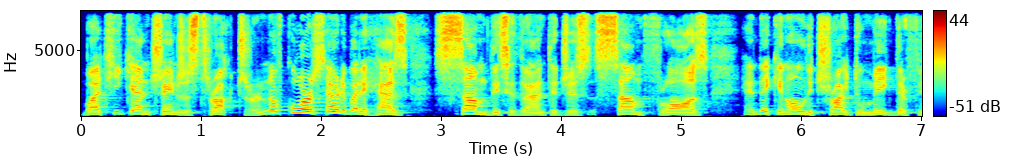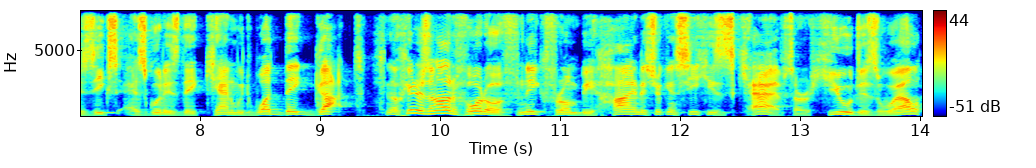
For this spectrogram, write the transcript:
but he can't change the structure. And of course, everybody has some disadvantages, some flaws, and they can only try to make their physiques as good as they can with what they got. Now here's another photo of Nick from behind. As you can see, his calves are huge as well.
